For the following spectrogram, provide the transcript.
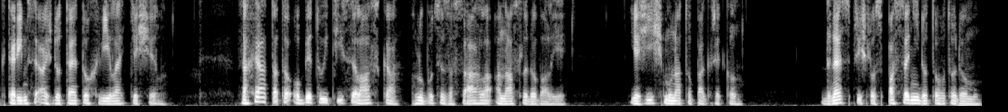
kterým se až do této chvíle těšil. Zachea tato obětující se láska hluboce zasáhla a následoval ji. Ježíš mu na to pak řekl. Dnes přišlo spasení do tohoto domu.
